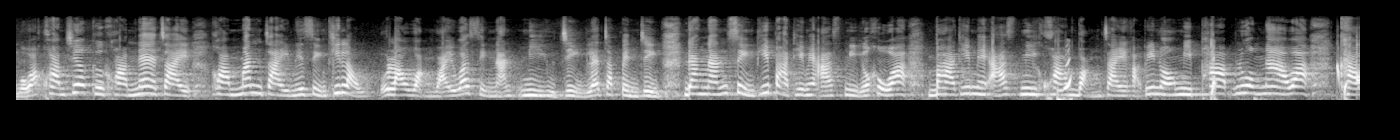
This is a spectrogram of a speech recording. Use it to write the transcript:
1บอกว่าความเชื่อคือความแน่ใจ ความมั่นใจในสิ่งที่เราเราหวังไว้ว่าสิ่งนั้นมีอยู่จริงและจะเป็นจริง ดังนั้นสิ่งที่บาทิเมอัสมีก็คือว่าบาทิเมอัสมีความหวังใจค่ะพี่น้องมีภาพล่วงหน้าว่าเขา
